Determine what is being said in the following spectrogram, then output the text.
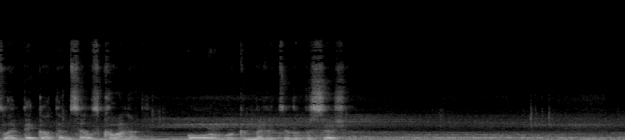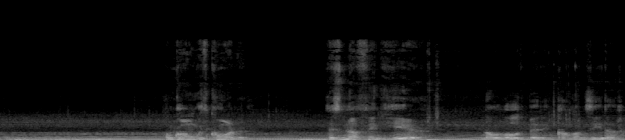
Looks like they got themselves cornered. Or we're committed to the position. I'm going with corner. There's nothing here. No load bearing columns either.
